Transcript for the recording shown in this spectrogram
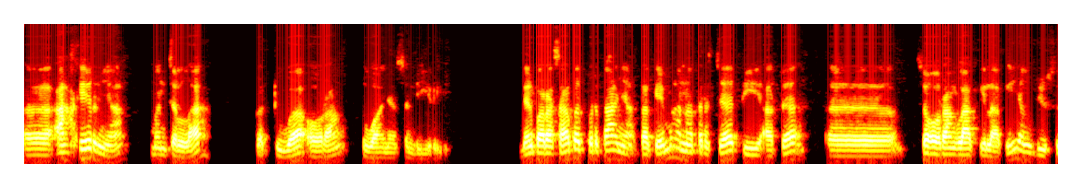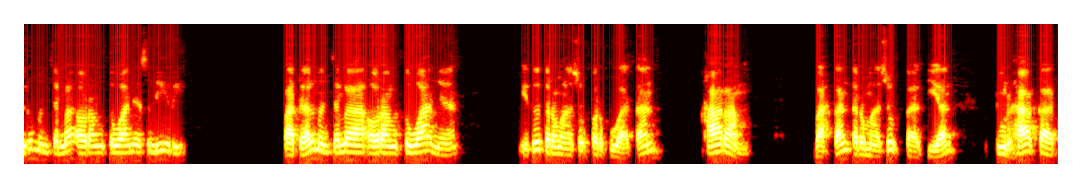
eh, akhirnya mencela kedua orang tuanya sendiri. Dan para sahabat bertanya, bagaimana terjadi ada seorang laki-laki yang justru mencela orang tuanya sendiri? Padahal mencela orang tuanya itu termasuk perbuatan haram. Bahkan termasuk bagian durhaka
